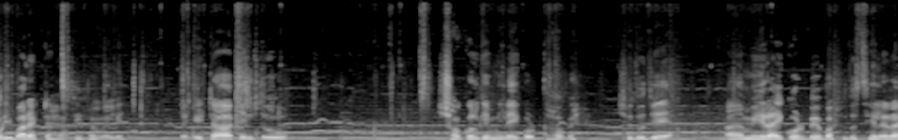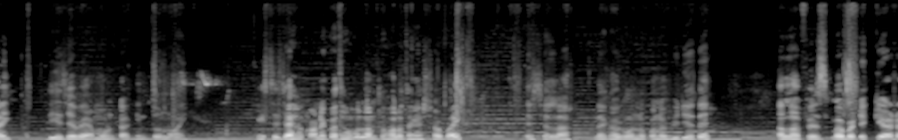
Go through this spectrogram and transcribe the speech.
পরিবার, একটা হ্যাপি ফ্যামিলি তো এটা কিন্তু সকলকে মিলেই করতে হবে। শুধু যে মেয়েরাই করবে বা শুধু ছেলেরাই দিয়ে যাবে এমনটা কিন্তু নয়। ঠিক আছে, যাই হোক, অনেক কথা বললাম, তো ভালো থাকেন সবাই। ইনশাল্লাহ দেখা হবে অন্য কোনো ভিডিওতে। আল্লাহ হাফেজ, বাবা টেক কেয়ার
